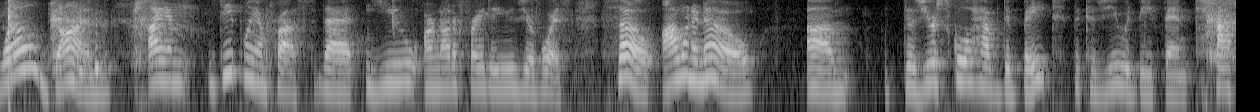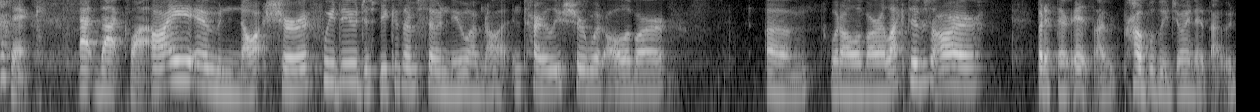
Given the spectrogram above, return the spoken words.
Well done. I am deeply impressed that you are not afraid to use your voice. So I want to know um, does your school have debate? Because you would be fantastic at that class. I am not sure if we do, just because I'm so new. I'm not entirely sure what all of our um, what all of our electives are. But if there is, I would probably join it. That would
